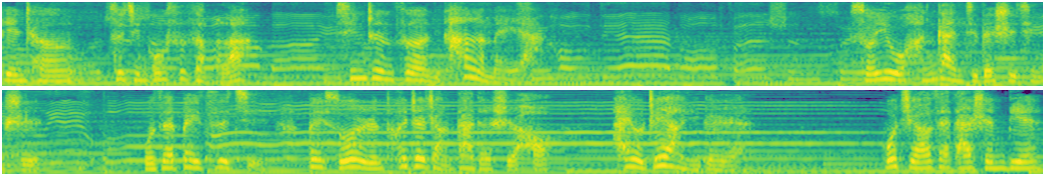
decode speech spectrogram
变成最近公司怎么了，新政策你看了没呀？所以我很感激的事情是，我在被自己、被所有人推着长大的时候，还有这样一个人，我只要在他身边。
